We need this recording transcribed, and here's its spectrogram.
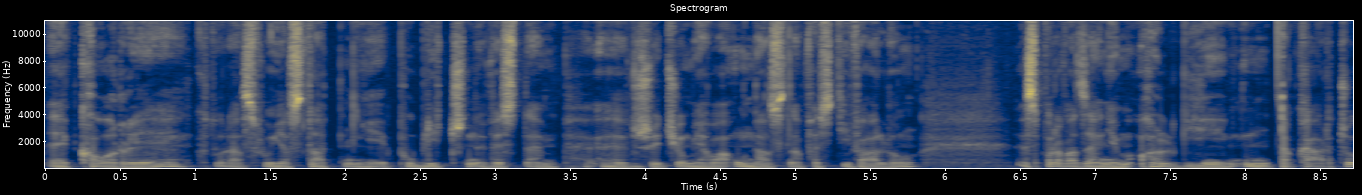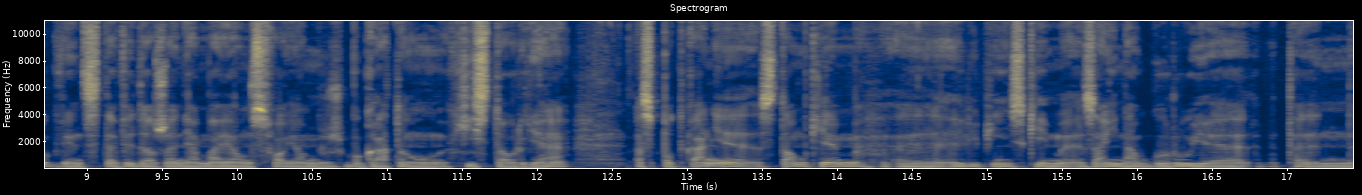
e, Kory, która swój ostatni publiczny występ e, w życiu miała u nas na festiwalu z prowadzeniem Olgi Tokarczuk, więc te wydarzenia mają swoją już bogatą historię. Spotkanie z Tomkiem e, Lipińskim zainauguruje ten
